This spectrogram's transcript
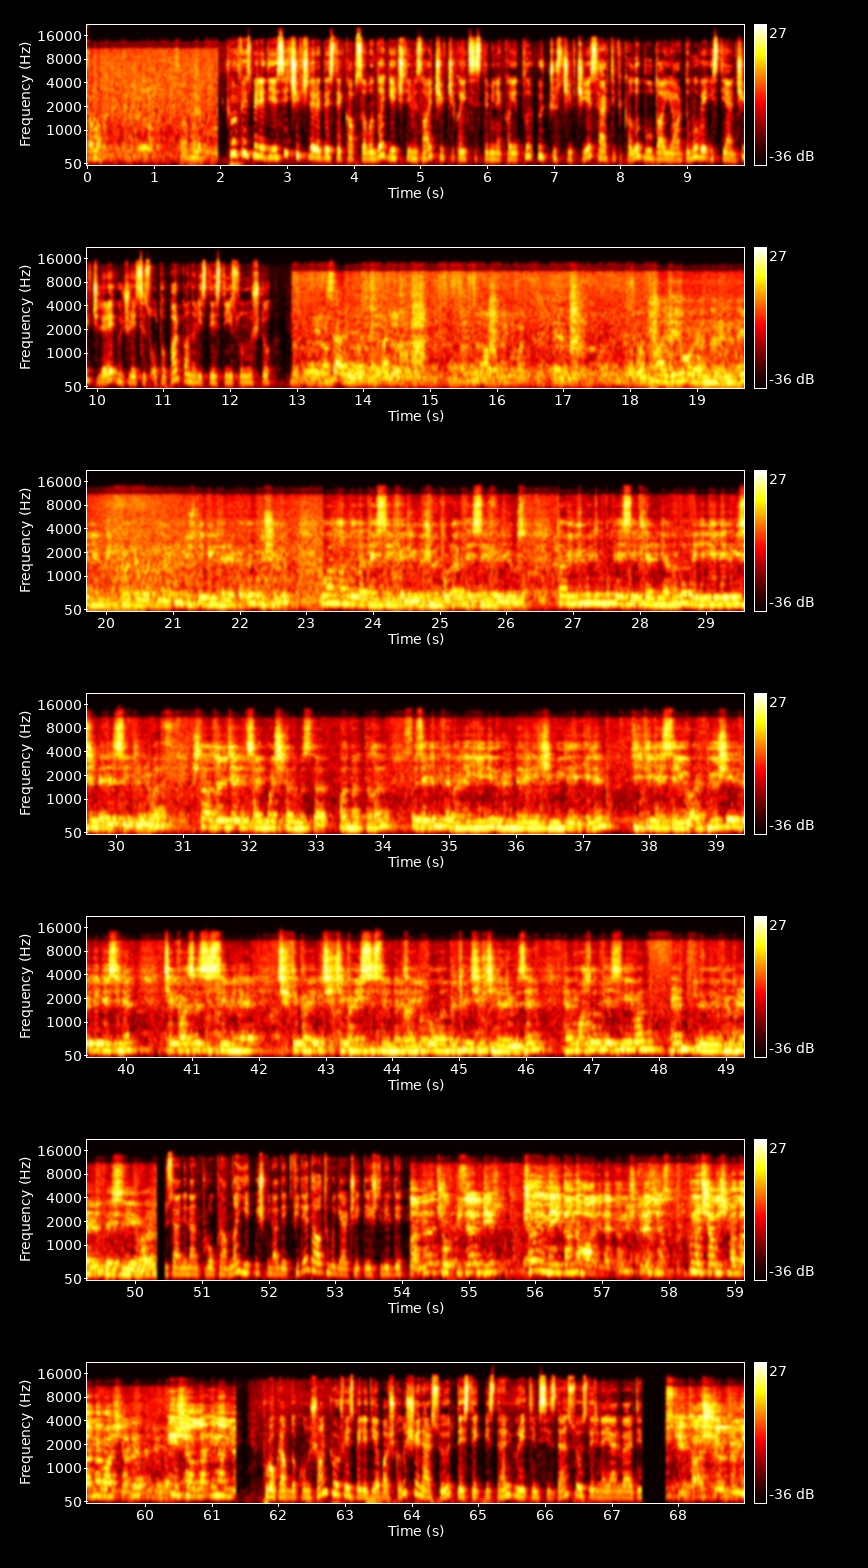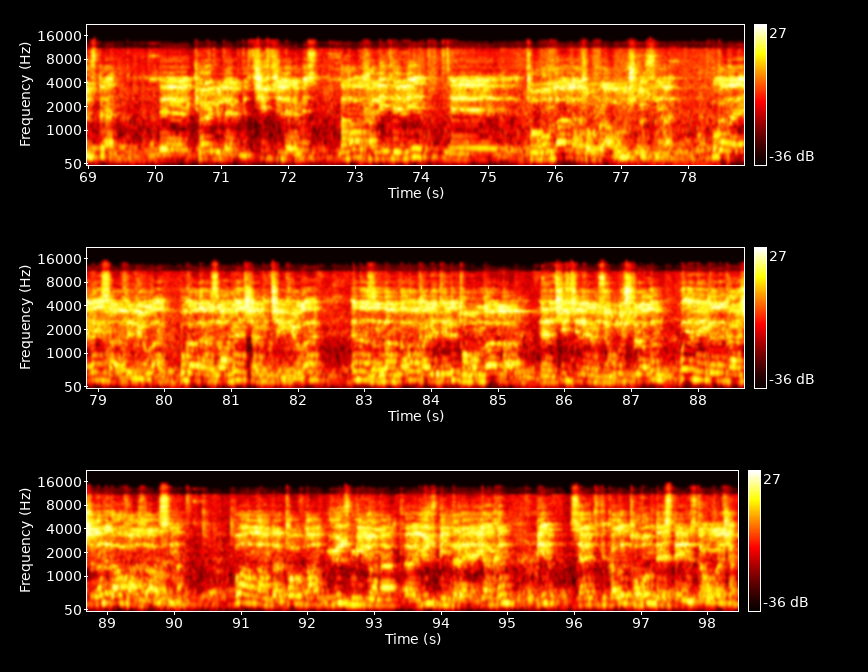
Tamam. Körfez Belediyesi çiftçilere destek kapsamında geçtiğimiz ay çiftçi kayıt sistemine kayıtlı 300 çiftçiye sertifikalı buğday yardımı ve isteyen çiftçilere ücretsiz otopark analiz desteği sunmuştu. Bir saniye. KDV oranlarını da yemdeki KDV oranlarını yüzde birlere kadar düşürdük. Bu anlamda da destek veriyor, hükümet olarak destek veriyoruz. Tabii hükümetin bu desteklerin yanında belediyelerimizin de destekleri var. İşte az önce Sayın Başkanımız da anlattılar. Özellikle böyle yeni ürünlerin ekimiyle ilgili ciddi desteği var. Büyükşehir Belediyesi'nin ÇKS sistemine, çiftçi, kay- çiftçi kayıt sistemine kayıtlı olan bütün çiftçilerimize hem mazot desteği var hem e, gübre desteği var. Düzenlenen programda 70 bin adet fide dağıtımı gerçekleştirildi. alanı çok güzel bir köy meydanı haline dönüştüreceğiz. Bunun çalışmalarına başladık. İnşallah inanıyorum. Programda konuşan Körfez Belediye Başkanı Şener Söğüt, destek bizden, üretim sizden sözlerine yer verdi. Taş köprümüzde e, köylülerimiz, çiftçilerimiz daha kaliteli e, tohumlarla toprağı buluştursunlar. Bu kadar emek sarf ediyorlar, bu kadar zahmet çek- çekiyorlar. En azından daha kaliteli tohumlarla e, çiftçilerimizi buluşturalım. Bu emeklerin karşılığını daha fazla alsınlar. Bu anlamda toplam 100 milyona, e, 100 bin liraya yakın bir sertifikalı tohum desteğimiz de olacak.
